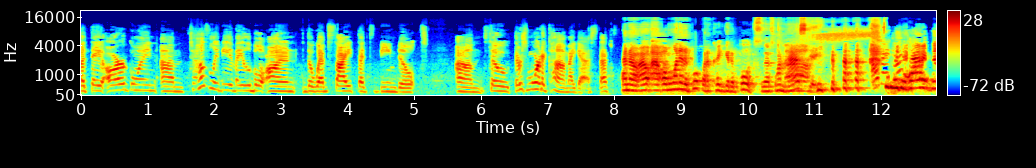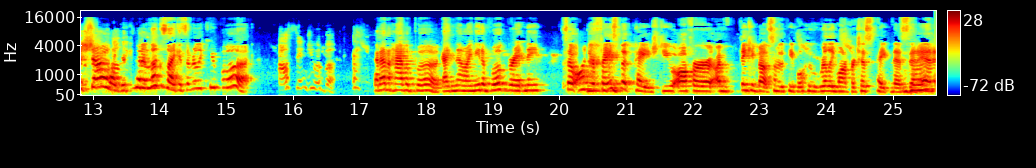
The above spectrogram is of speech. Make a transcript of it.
but they are going um, to hopefully be available on the website that's being built. Um, so there's more to come, I guess. That's I know. I, I wanted a book, but I couldn't get a book, so that's what I'm uh, asking. so you have it to show, like this is what it looks like. It's a really cute book. I'll send you a book. but I don't have a book. I know I need a book, Brittany. So on your Facebook page, do you offer? I'm thinking about some of the people who really want to participate in this, mm-hmm. and, and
